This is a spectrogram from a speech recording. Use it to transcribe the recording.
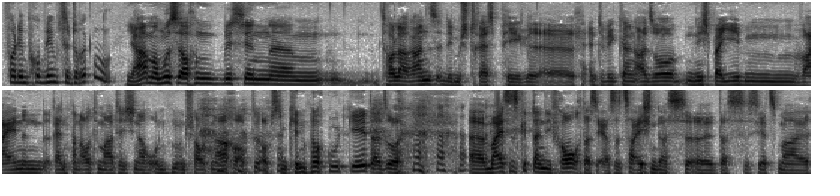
vor dem Problem zu drücken? Ja, man muss auch ein bisschen ähm, Toleranz in dem Stresspegel äh, entwickeln. Also nicht bei jedem Weinen rennt man automatisch nach unten und schaut nach, ob es dem Kind noch gut geht. Also äh, meistens gibt dann die Frau auch das erste Zeichen, dass, äh, dass es jetzt mal,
